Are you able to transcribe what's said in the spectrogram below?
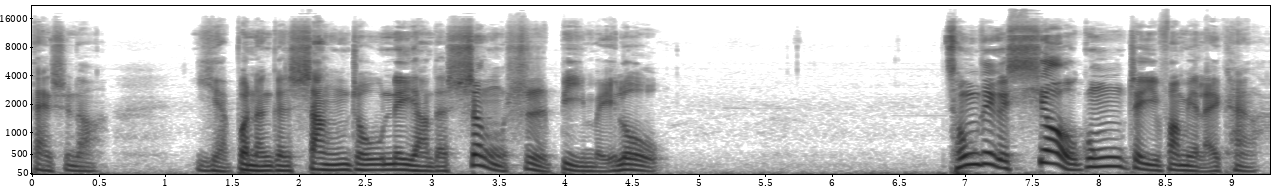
但是呢，也不能跟商周那样的盛世媲美喽。从这个孝公这一方面来看啊，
